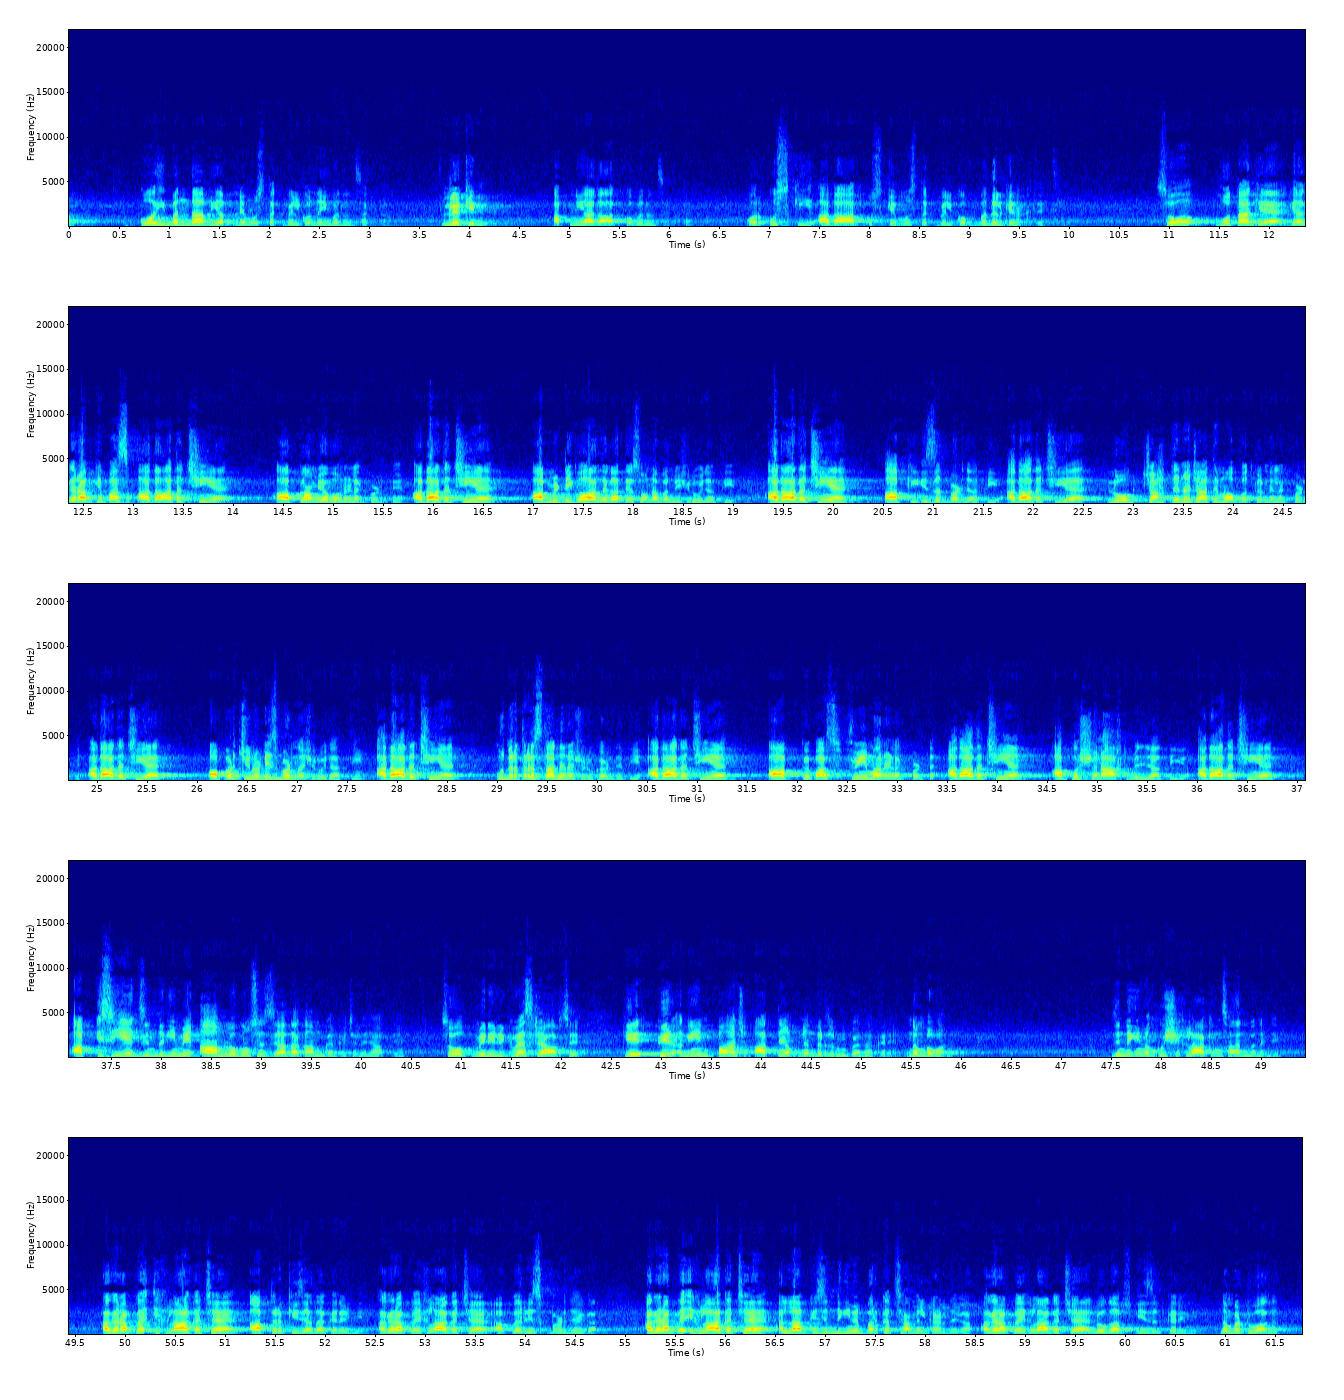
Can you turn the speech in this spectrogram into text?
کوئی بندہ بھی اپنے مستقبل کو نہیں بدل سکتا، لیکن اپنی عادات کو بدل سکتا ہے۔ اور اس کی عادات اس کے مستقبل کو بدل کے رکھ دیتی سو ہوتا کیا ہے کہ اگر آپ کے پاس عادات اچھی ہیں، آپ کامیاب ہونے لگ پڑتے ہیں۔ عادات اچھی ہیں، آپ مٹی کو ہاتھ لگاتے ہیں، سونا بننی شروع ہو جاتی ہے۔ عادات اچھی ہیں، آپ کی عزت بڑھ جاتی ہے۔ عادات اچھی ہے، لوگ چاہتے نہ چاہتے محبت کرنے لگ پڑتے ہیں۔ عادات اچھی ہے اپرچونٹیز بڑھنا شروع ہو جاتی ہیں۔ عادات اچھی ہیں، قدرت رستہ دینا شروع کر دیتی ہے عادات اچھی ہیں، آپ کے پاس فیم آنے لگ پڑتا ہے۔ عادات اچھی ہیں آپ کو شناخت مل جاتی ہے عادات اچھی ہیں آپ اسی ایک زندگی میں عام لوگوں سے زیادہ کام کر کے چلے جاتے ہیں۔ سو so, میری ریکویسٹ ہے آپ سے کہ پھر اگین پانچ آتے اپنے اندر ضرور پیدا کریں۔ نمبر ون زندگی میں خوش اخلاق انسان بنے جی۔ اگر آپ کا اخلاق اچھا ہے آپ ترقی زیادہ کریں گے۔ اگر آپ کا اخلاق اچھا ہے آپ کا رزق بڑھ جائے گا۔ اگر آپ کا اخلاق اچھا ہے اللہ آپ کی زندگی میں برکت شامل کر دے گا۔ اگر آپ کا اخلاق اچھا ہے لوگ آپ کی عزت کریں گے۔ نمبر ٹو عادت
